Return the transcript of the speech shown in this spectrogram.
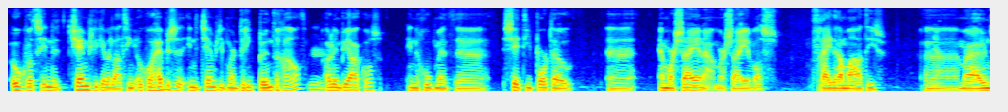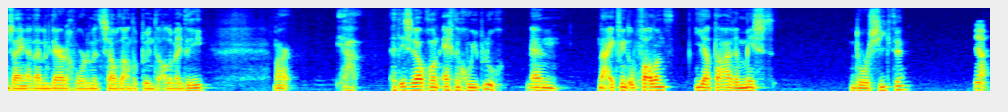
ook wat ze in de Champions League hebben laten zien. Ook al hebben ze in de Champions League maar drie punten gehaald. Hmm. Olympiakos. In de groep met eh, City, Porto eh, en Marseille. Nou, Marseille was vrij dramatisch. Eh, Ja. Maar ja, hun zijn uiteindelijk derde geworden met hetzelfde aantal punten. Allebei drie. Maar ja, het is wel gewoon echt een goede ploeg. En nou, ik vind het opvallend. Iatare mist door ziekte. Ja.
